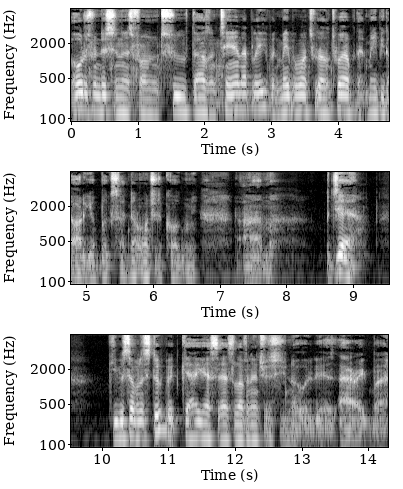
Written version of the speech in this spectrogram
oldest rendition is from 2010, I believe, but maybe one 2012. But that may be the audio book, so I don't want you to quote me. Um, but yeah, keep it simple and stupid. KISS, love and interest. You know what it is. All right, bye.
